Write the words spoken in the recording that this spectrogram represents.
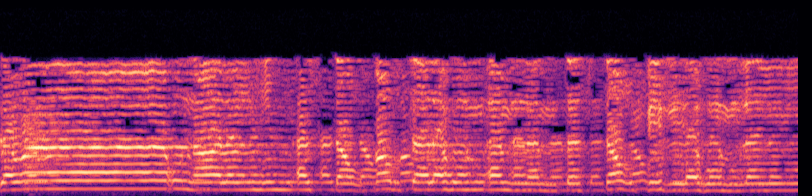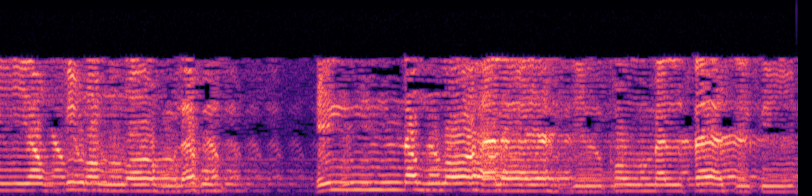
سواء عليهم أستغفرت لهم أم لم تستغفر لهم لن يغفر الله لهم. إن الله لا يهدي القوم الفاسقين.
